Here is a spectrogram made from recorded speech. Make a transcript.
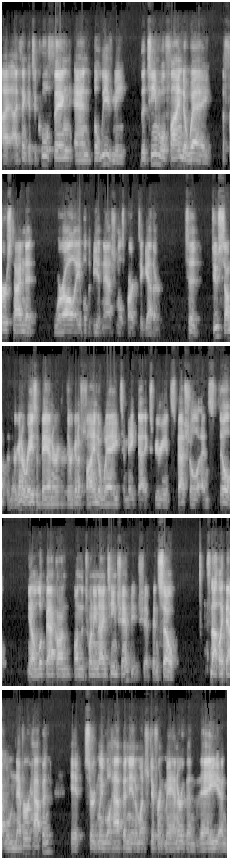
I, I think it's a cool thing. And believe me, the team will find a way the first time that we're all able to be at Nationals Park together to do something. They're going to raise a banner. They're going to find a way to make that experience special and still, you know, look back on on the 2019 championship. And so it's not like that will never happen. It certainly will happen in a much different manner than they and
